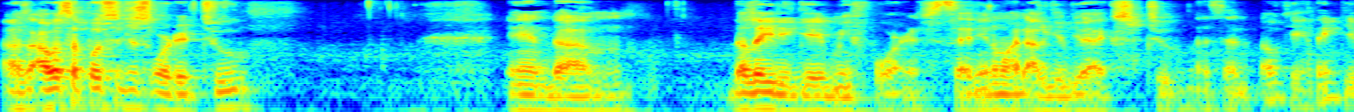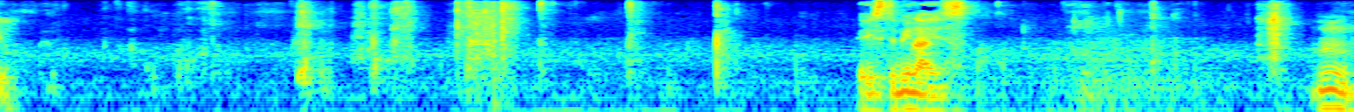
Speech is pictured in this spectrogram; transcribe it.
I was, I was supposed to just order two, and um, the lady gave me four. She said, "You know what? I'll give you extra two. I said, "Okay, thank you." Used to be nice. Mm.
